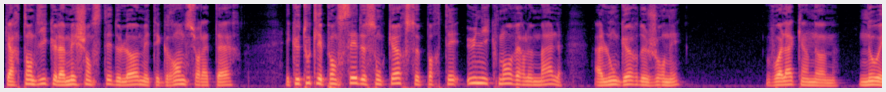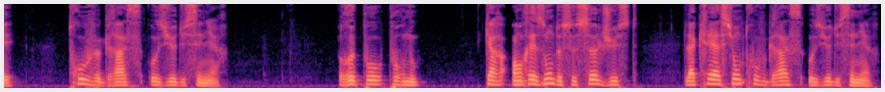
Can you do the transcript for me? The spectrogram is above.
car tandis que la méchanceté de l'homme était grande sur la terre, et que toutes les pensées de son cœur se portaient uniquement vers le mal à longueur de journée, voilà qu'un homme, Noé, trouve grâce aux yeux du Seigneur repos pour nous, car en raison de ce seul juste, la création trouve grâce aux yeux du Seigneur.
